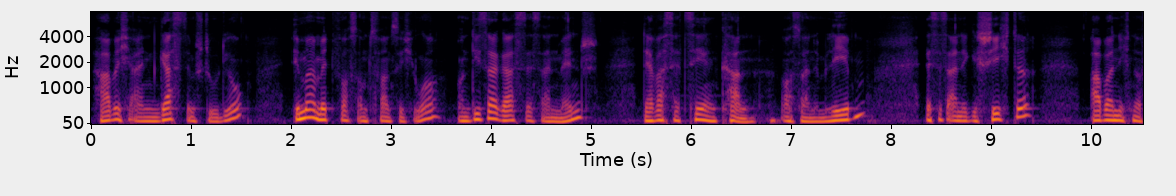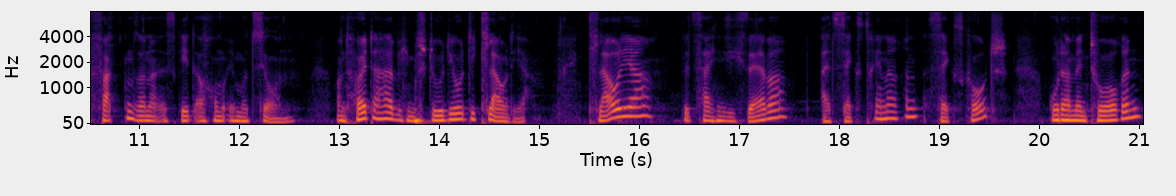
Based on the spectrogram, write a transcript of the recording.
habe ich einen Gast im Studio, immer mittwochs um 20 Uhr. Und dieser Gast ist ein Mensch, der was erzählen kann aus seinem Leben. Es ist eine Geschichte, aber nicht nur Fakten, sondern es geht auch um Emotionen. Und heute habe ich im Studio die Claudia. Claudia bezeichnet sich selber als Sextrainerin, Sexcoach oder Mentorin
